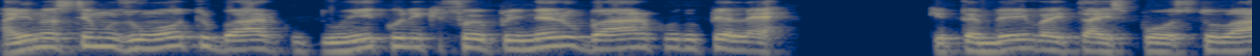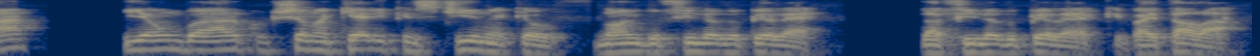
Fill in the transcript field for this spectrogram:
Aí nós temos um outro barco do ícone que foi o primeiro barco do Pelé, que também vai estar exposto lá e é um barco que chama Kelly Cristina, que é o nome do filho do Pelé, da filha do Pelé, que vai estar lá.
